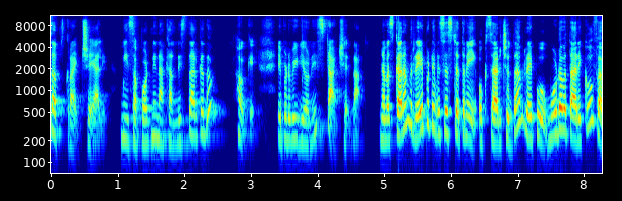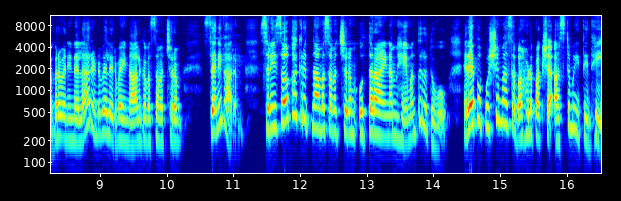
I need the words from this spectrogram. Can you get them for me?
సబ్స్క్రైబ్ చేయాలి. మీ సపోర్ట్ని నాకు అందిస్తారు కదా? ఓకే. ఇప్పుడు వీడియోని స్టార్ట్ చేద్దాం. నమస్కారం. రేపటి విశిష్టతని ఒకసారి చూద్దాం. రేపు మూడవ తారీఖు ఫిబ్రవరి నెల రెండు వేల ఇరవై నాలుగవ సంవత్సరం శనివారం. శ్రీ శోభకృత్నామ సంవత్సరం ఉత్తరాయణం హేమంత ఋతువు. రేపు పుష్యమాస బహుళపక్ష అష్టమి తిథి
